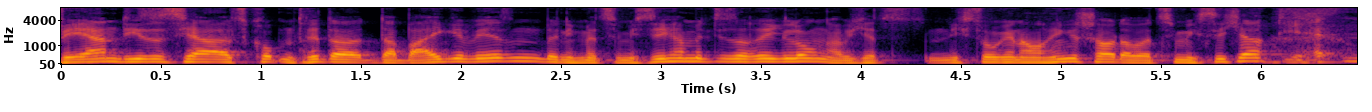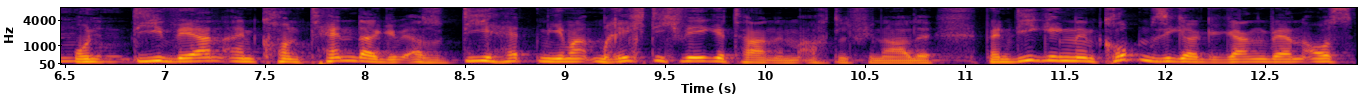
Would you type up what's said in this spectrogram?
wären dieses Jahr als Gruppendritter dabei gewesen, bin ich mir ziemlich sicher mit dieser Regelung. Habe ich jetzt nicht so genau hingeschaut, aber ziemlich sicher. Die Und die wären ein Contender gewesen. Also die hätten jemandem richtig wehgetan im Achtelfinale. Wenn die gegen den Gruppensieger gegangen wären aus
